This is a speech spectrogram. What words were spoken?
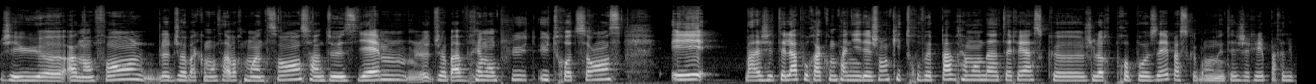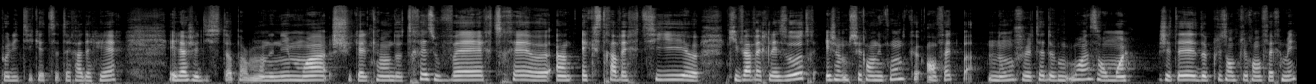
J'ai eu euh, un enfant, le job a commencé à avoir moins de sens, un deuxième, le job a vraiment plus eu trop de sens, et bah, j'étais là pour accompagner des gens qui trouvaient pas vraiment d'intérêt à ce que je leur proposais parce que bon, on était géré par du politique, etc. derrière. Et là, j'ai dit stop. À un moment donné, moi, je suis quelqu'un de très ouvert, très euh, extraverti, euh, qui va vers les autres. Et je me suis rendu compte que, en fait, bah, non, j'étais de moins en moins. J'étais de plus en plus renfermée.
